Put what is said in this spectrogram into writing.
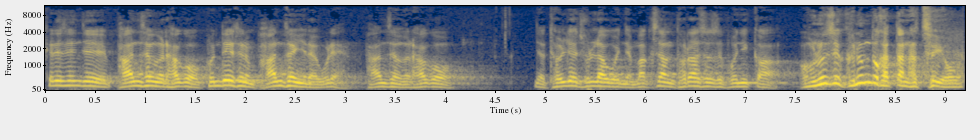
그래서 이제 반성을 하고 군대에서는 반성이라고 그래. 반성을 하고 이제 돌려주려고 이제 막상 돌아서서 보니까 어느새 그놈도 갖다 놨어요.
